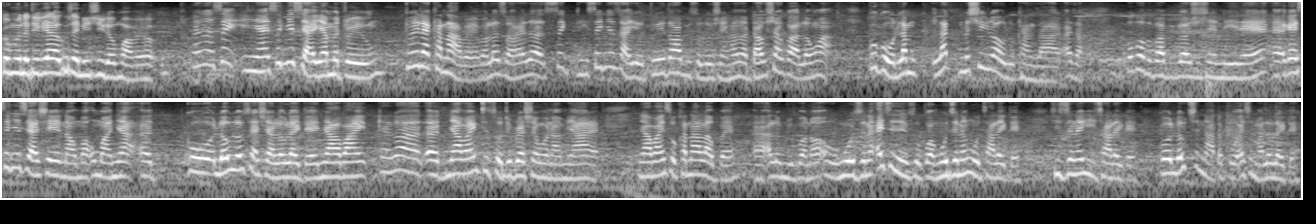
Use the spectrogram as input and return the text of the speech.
community လေးကတော့အခုချိန်ကြီးရှိတော့မှာပဲဟုတ်အဲဆိုစိတ်အရင်စိတ်ညစ်စရာအရင်မတွေးဘူးတွေးလက်ခဏပဲဘာလို့လဲဆိုတော့အဲဆိုစိတ်ဒီစိတ်ညစ်စရာကြီးကိုတွေးသွားပြီဆိုလို့ရှိရင်အဲဆိုတောက်လျှောက်ကလုံးဝကိုကိုလက်လက်မရှိတော့ဘူးလို့ခံစားရတယ်အဲဆိုပေါ့ပေါ့ပပပြပြရှင်းရှင်းနေတယ်အဲအကယ်စိတ်ညစ်စရာရှိရင်တော့မှဥမာညအဲ ကိုအလုံးလုံးဆက်ရှာလုံးလိုက်တယ်ညာပိုင်းခံစားညပိုင်းဆို depression ဝင်တာများတယ်ညာပိုင်းဆိုခဏလောက်ပဲအဲအဲ့လိုမျိုးပေါ့နော်ဟိုငိုချင်တဲ့အဲ့ချိန်ချင်းဆိုကွာငိုချင်တဲ့ငိုချလိုက်တယ်ရီချင်တဲ့ရီချလိုက်တယ်ကိုလှုပ်ချင်တာတကူအဲ့ချိန်မှာလှုပ်လိုက်တယ်တ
